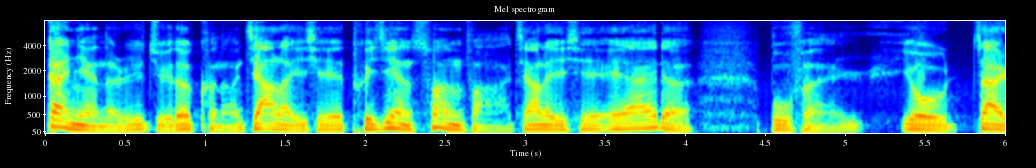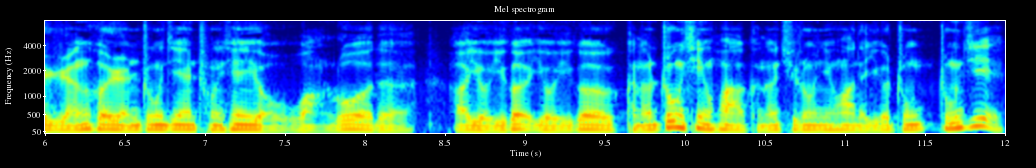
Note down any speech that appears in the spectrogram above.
概念的就觉得可能加了一些推荐算法，加了一些 AI 的部分，又在人和人中间重新有网络的啊，有一个有一个可能中心化、可能去中心化的一个中中介。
